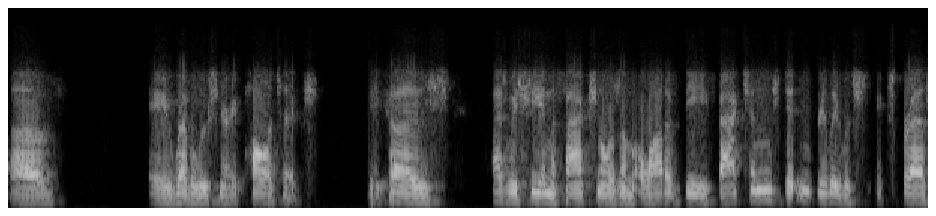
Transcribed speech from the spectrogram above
of a revolutionary politics, because as we see in the factionalism, a lot of the factions didn't really re- express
